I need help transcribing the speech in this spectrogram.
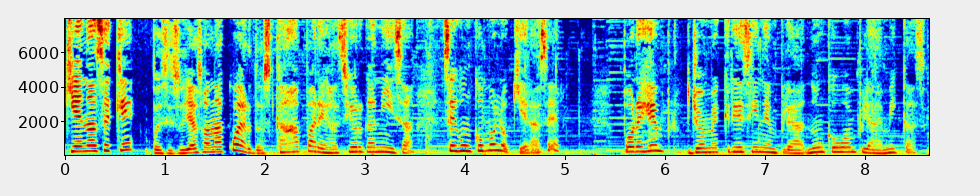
¿Quién hace qué? Pues eso ya son acuerdos. Cada pareja se organiza según cómo lo quiera hacer. Por ejemplo, yo me crié sin empleada, nunca hubo empleada en mi casa.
